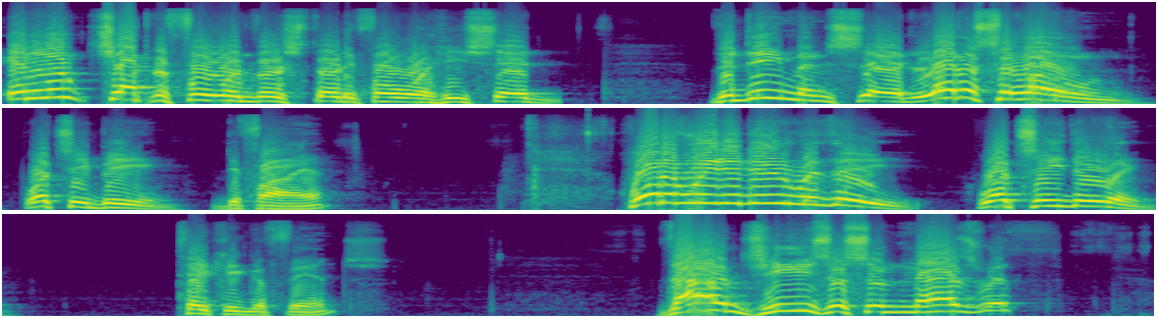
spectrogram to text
In Luke chapter 4 and verse 34, he said, The demon said, Let us alone. What's he being? Defiant. What have we to do with thee? What's he doing? Taking offense. Thou Jesus of Nazareth,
